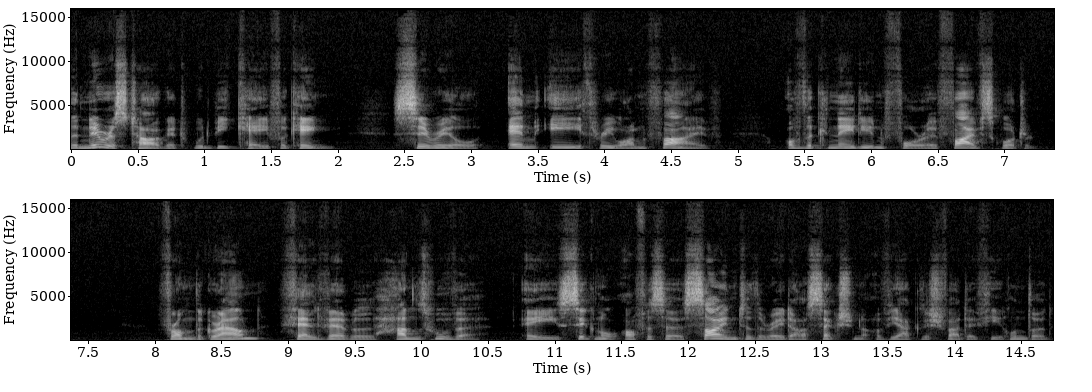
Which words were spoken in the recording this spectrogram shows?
the nearest target would be K for King, serial ME315 of the Canadian 405 Squadron. From the ground, Feldwebel Hans Hoover, a signal officer assigned to the radar section of Jagdgeschwader 400,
